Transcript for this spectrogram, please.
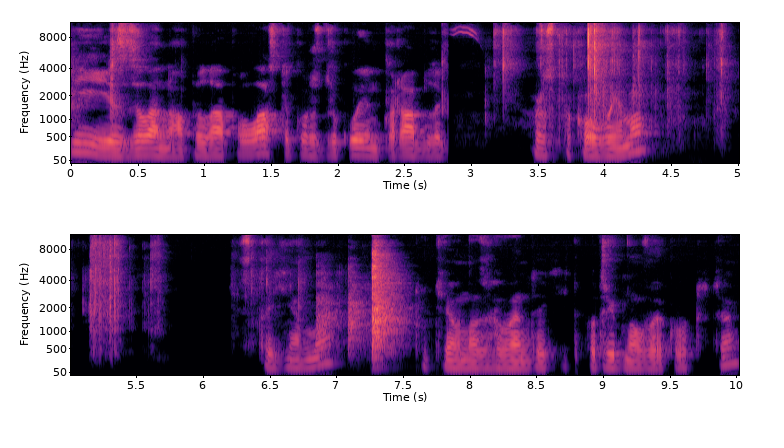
і з зеленого пила пластику роздрукуємо кораблик. Розпаковуємо. Стаємо. Тут є в нас гвинт, який потрібно викрутити.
